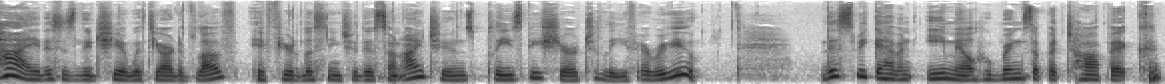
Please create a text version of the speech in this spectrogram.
Hi, this is Lucia with Art of Love. If you're listening to this on iTunes, please be sure to leave a review. This week I have an email who brings up a topic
